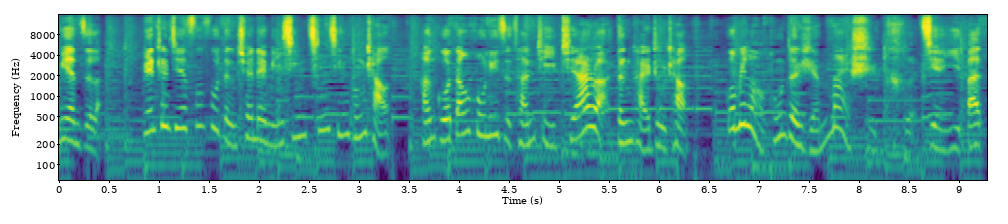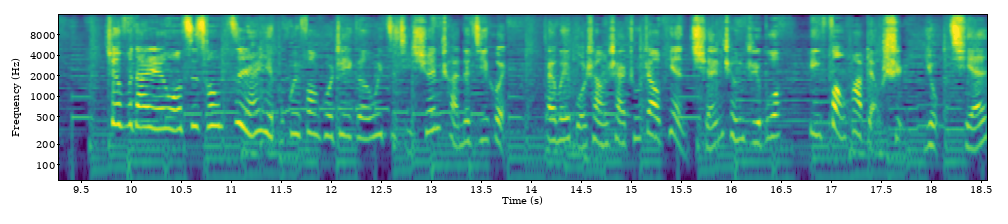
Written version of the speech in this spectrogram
面子了。袁成杰夫妇等圈内明星倾情捧场，韩国当红女子团体 Tiara 登台驻唱，国民老公的人脉是可见一斑。炫富达人王思聪自然也不会放过这个为自己宣传的机会，在微博上晒出照片，全程直播，并放话表示有钱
